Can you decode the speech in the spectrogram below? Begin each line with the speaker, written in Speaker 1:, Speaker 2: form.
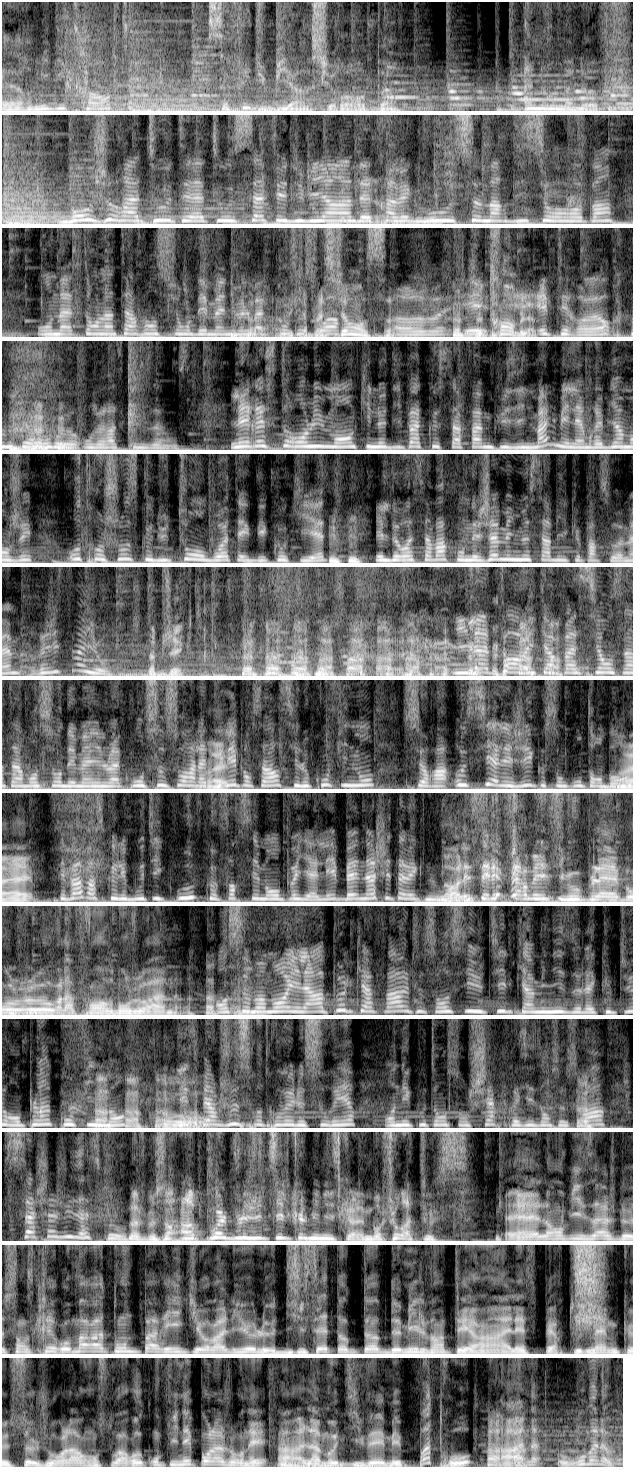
Speaker 1: 11h30. Ça fait du bien sur Europe 1. Anne Romanoff.
Speaker 2: Bonjour à toutes et à tous, ça fait du bien d'être avec vous ce mardi sur Europe 1. On attend l'intervention d'Emmanuel Macron
Speaker 3: Avec
Speaker 2: ce soir.
Speaker 3: impatience.
Speaker 2: Euh,
Speaker 3: Je tremble.
Speaker 2: Et terreur. on, on verra ce qu'il nous annonce. Les restaurants lui manquent. Il ne dit pas que sa femme cuisine mal, mais il aimerait bien manger autre chose que du thon en boîte avec des coquillettes. il devrait savoir qu'on n'est jamais mieux servi que par soi-même. Régis Maillot.
Speaker 4: C'est abject.
Speaker 2: Il attend avec impatience l'intervention d'Emmanuel Macron ce soir à la
Speaker 4: Ouais.
Speaker 2: télé pour savoir si le confinement sera aussi allégé que son compte en banque.
Speaker 4: Ouais.
Speaker 2: C'est pas parce que les boutiques ouvrent que forcément on peut y aller. Ben H est avec nous.
Speaker 4: Non, laissez-les fermer, s'il vous plaît. Bonjour la France, bonjour Anne.
Speaker 2: En ce moment, il a un peu le cafard. Il se sent aussi utile qu'un ministre de la Culture en plein confinement. Il espère juste retrouver le sourire en écoutant son cher président ce soir, Sacha Judasco.
Speaker 3: Je me sens un poil plus utile que le ministre quand même. Bonjour à tous.
Speaker 4: Elle envisage de s'inscrire au marathon de Paris qui aura lieu le 17 octobre 2021. Elle espère tout de même que ce jour-là, on soit reconfiné pour la journée. Hein, la motiver, mais pas trop. Anne Roumanoff.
